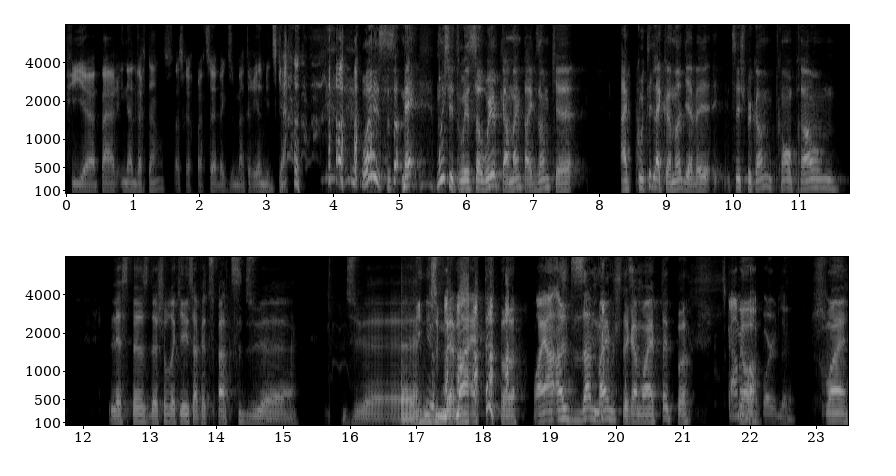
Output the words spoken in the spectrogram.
Puis euh, par inadvertance, ça serait reparti avec du matériel médical. Ouais, c'est ça. Mais moi, j'ai trouvé ça weird quand même, par exemple, que à côté de la commode, il y avait. Tu sais, je peux quand même comprendre l'espèce de chose. OK, ça fait-tu partie du. euh, du. euh, du Ouais, peut-être pas. Ouais, en, en le disant de même, je fais comme, ouais, peut-être pas. c'est quand même awkward, là. Ouais,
